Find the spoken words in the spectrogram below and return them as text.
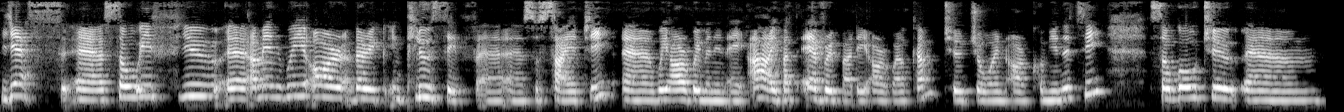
Yes. Uh, so if you, uh, I mean, we are a very inclusive uh, society. Uh, we are women in AI, but everybody are welcome to join our community. So go to um,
